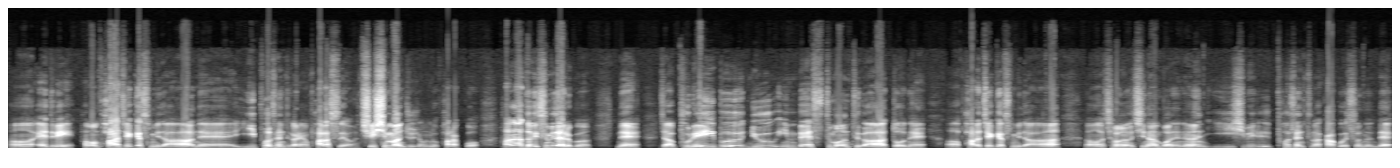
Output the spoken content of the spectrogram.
어, 애들이 한번 팔아 제꼈습니다. 네, 2% 가량 팔았어요. 70만 주 정도 팔았고 하나 더 있습니다, 여러분. 네, 자 브레이브 뉴 인베스트먼트가 또 네, 어, 팔아 제꼈습니다. 어, 저 지난번에는 21%나 갖고 있었는데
